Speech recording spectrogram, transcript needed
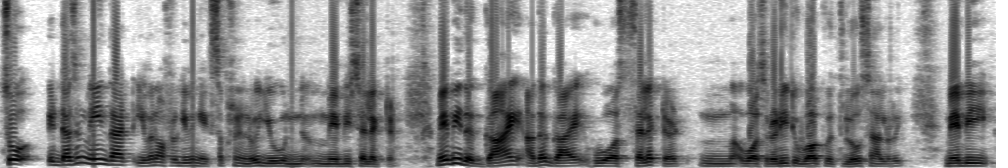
so it doesn't mean that even after giving exception you may be selected. Maybe the guy, other guy who was selected um, was ready to work with low salary. Maybe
